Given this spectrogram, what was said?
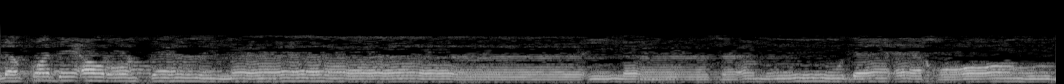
ولقد أرسلنا إلى ثمود أخاهم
